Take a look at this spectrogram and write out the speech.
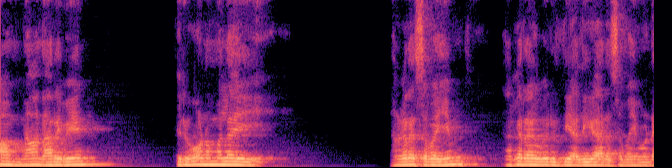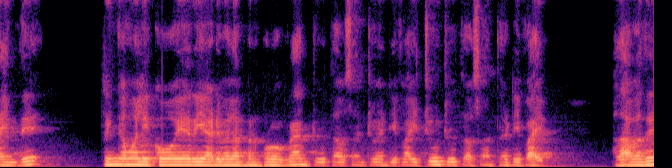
ஆம் நான் அறிவேன். திருகோணமலை நகரசபையும் நகர அபிவிருத்தி அதிகார சபையும் இணைந்து ரிங்கமலி கோ area development programme two thousand twenty five to two thousand thirty five அதாவது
